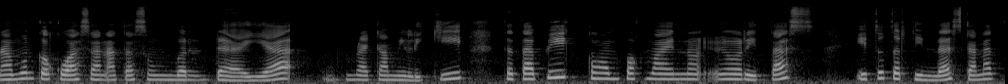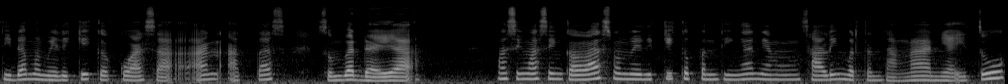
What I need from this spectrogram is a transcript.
namun kekuasaan atas sumber daya mereka miliki, tetapi kelompok mayoritas itu tertindas karena tidak memiliki kekuasaan atas sumber daya. Masing-masing kelas memiliki kepentingan yang saling bertentangan, yaitu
